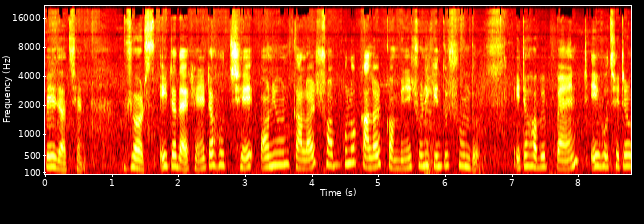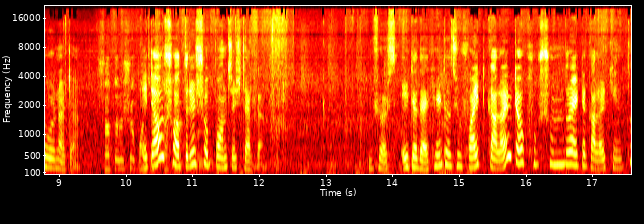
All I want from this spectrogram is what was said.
পেয়ে যাচ্ছেন। জর্জ এটা দেখেন, এটা হচ্ছে অনিয়ন কালার। সবগুলো কালার কম্বিনেশনই কিন্তু সুন্দর। এটা হবে প্যান্ট, এ হচ্ছে এটার ওড়নাটা। এটাও সতেরোশো পঞ্চাশ টাকা। শর্টস এটা দেখেন এটা হচ্ছে হোয়াইট কালার এটাও খুব সুন্দর একটা কালার কিন্তু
